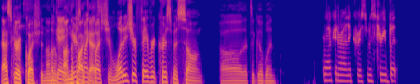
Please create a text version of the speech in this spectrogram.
Ask her a question on the okay. on the here's podcast. my question. What is your favorite Christmas song? Oh, that's a good one. Rocking around the Christmas tree, but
